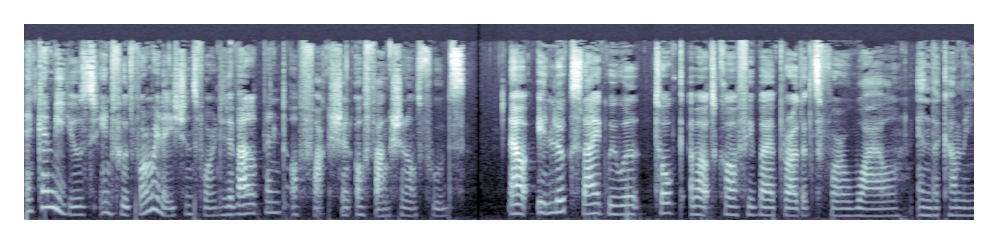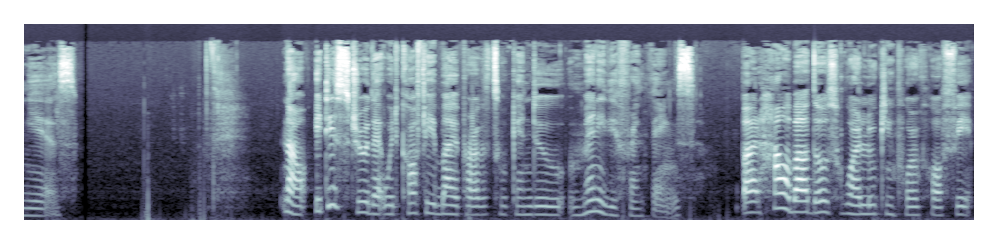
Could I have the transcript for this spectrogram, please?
and can be used in food formulations for the development of function of functional foods. Now, it looks like we will talk about coffee byproducts for a while in the coming years. Now, it is true that with coffee byproducts we can do many different things. But how about those who are looking for coffee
